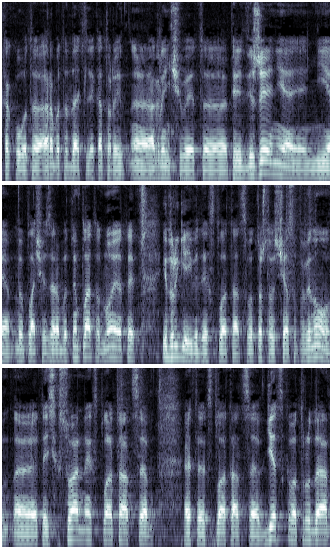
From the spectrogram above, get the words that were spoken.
какого-то работодателя, который э, ограничивает э, передвижение, не выплачивает заработную плату, но это и другие виды эксплуатации. Вот то, что сейчас упомянул, это и сексуальная эксплуатация, это эксплуатация детского труда,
